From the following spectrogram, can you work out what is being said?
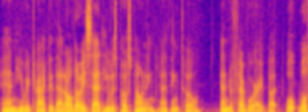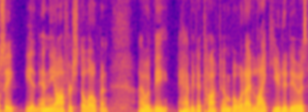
And he retracted that, although he said he was postponing, I think, till end of February. But we'll, we'll see. And the offer's still open. I would be happy to talk to him. But what I'd like you to do is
